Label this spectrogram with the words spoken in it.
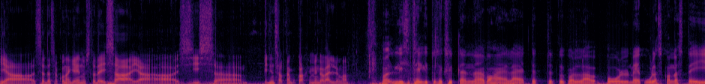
ja seda sa kunagi ennustada ei saa ja siis äh, pidin sealt nagu kahjumiga väljuma ma lihtsalt selgituseks ütlen äh, vahele, et, et, et võib-olla pool meie kuulajaskonnast ei,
